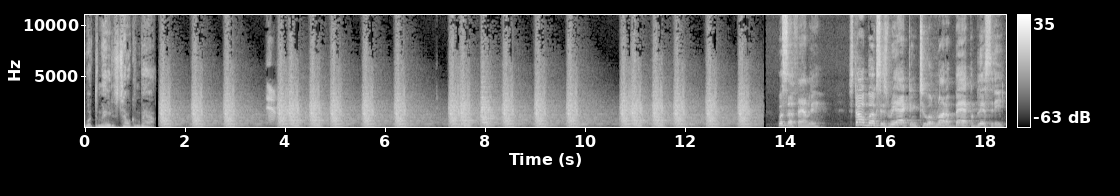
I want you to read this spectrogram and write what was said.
what them haters talking about. What's up, family? Starbucks is reacting to a run of bad publicity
